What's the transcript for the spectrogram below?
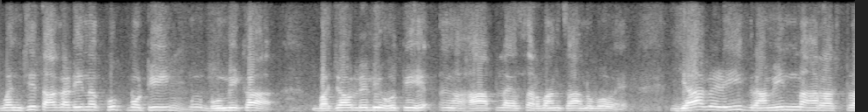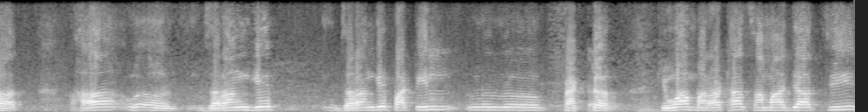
वंचित आघाडीनं खूप मोठी भूमिका बजावलेली होती हा आपल्या सर्वांचा अनुभव आहे. यावेळी ग्रामीण महाराष्ट्रात हा जरांगे जरांगे पाटील फॅक्टर किंवा मराठा समाजाची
